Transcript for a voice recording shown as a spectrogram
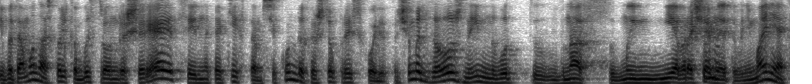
и потому, насколько быстро он расширяется и на каких там секундах и что происходит. Причем это заложено именно вот в нас. Мы не обращаем mm-hmm. на это внимания,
